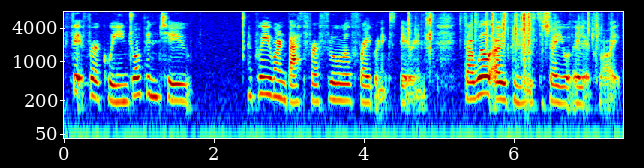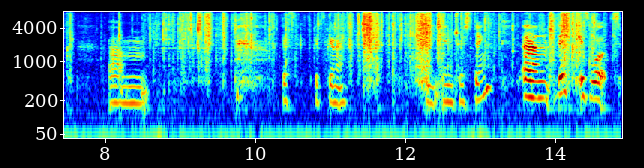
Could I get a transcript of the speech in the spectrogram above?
fit for a queen drop into a pre-run bath for a floral fragrant experience. So I will open these to show you what they look like. Um, this is gonna be interesting. Um, this is what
